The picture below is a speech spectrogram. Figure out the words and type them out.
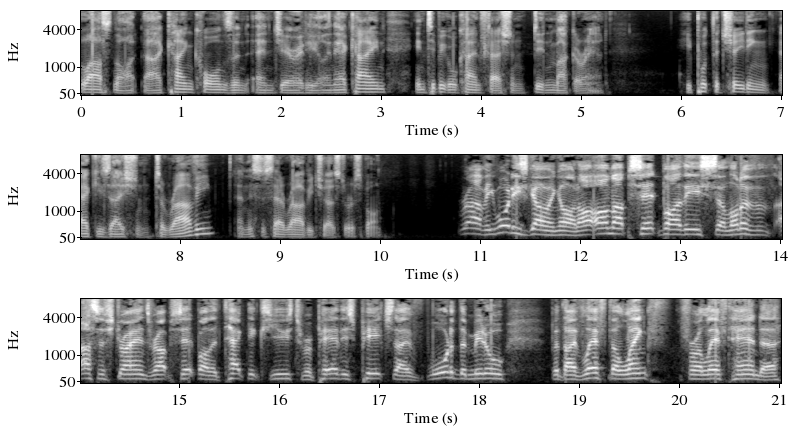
last night, uh, Kane Cornes and, and Gerard Healy. Now, Kane, in typical Kane fashion, didn't muck around. He put the cheating accusation to Ravi, and this is how Ravi chose to respond. Ravi, what is going on? I'm upset by this. A lot of us Australians are upset by the tactics used to prepare this pitch. They've watered the middle, but they've left the length for a left-hander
